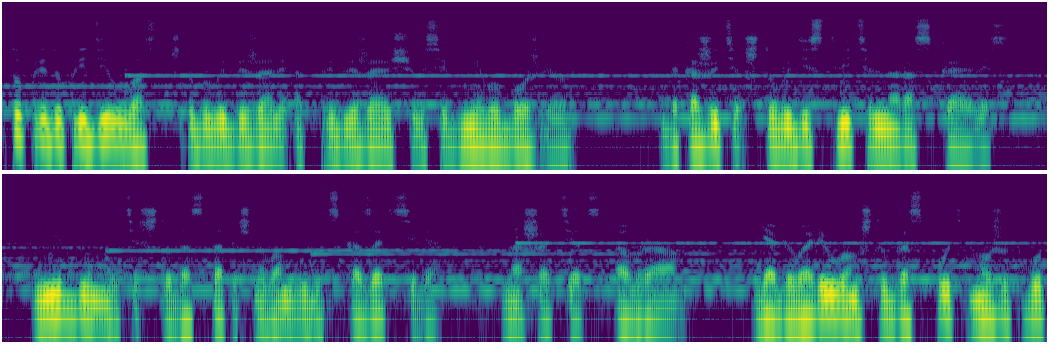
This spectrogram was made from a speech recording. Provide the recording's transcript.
Кто предупредил вас, чтобы вы бежали от приближающегося гнева Божьего? Докажите, что вы действительно раскаялись, и не думайте, что достаточно вам будет сказать себе, наш отец Авраам. Я говорю вам, что Господь может вот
